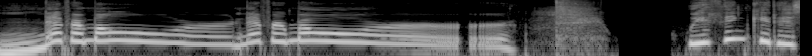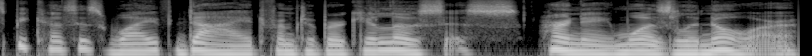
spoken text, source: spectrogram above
Nevermore, nevermore. We think it is because his wife died from tuberculosis. Her name was Lenore.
